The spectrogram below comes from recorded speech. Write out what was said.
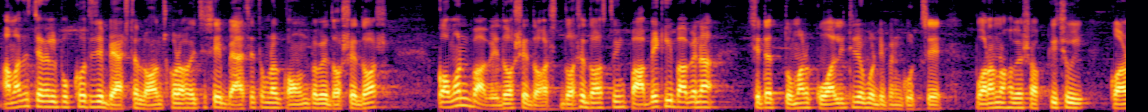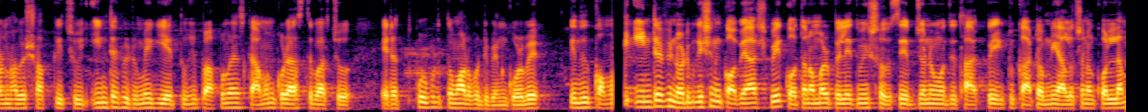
আমাদের চ্যানেল পক্ষ হতে যে ব্যাচটা লঞ্চ করা হয়েছে, সেই ব্যাচে তোমরা কমন পাবে দশে দশ। কমন পাবে দশে দশ। দশে দশ তুমি পাবে কি পাবে না, সেটা তোমার কোয়ালিটির ওপর ডিপেন্ড করছে। পড়ানো হবে সব কিছুই করানো হবে সব কিছুই ইন্টারভিউ রুমে গিয়ে তুমি পারফরমেন্স কেমন করে আসতে পারছ, এটা পুরোপুরি তোমার উপর ডিপেন্ড করবে। কিন্তু কমন ইন্টারভিউ নোটিফিকেশন কবে আসবে, কত নম্বর পেলে তুমি সেফ জোনের মধ্যে থাকবে, একটু কাট অফ নিয়ে আলোচনা করলাম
